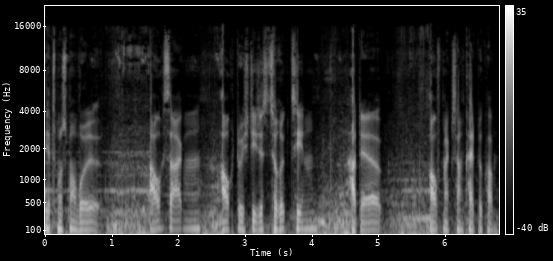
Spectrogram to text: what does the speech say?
Jetzt muss man wohl auch sagen, auch durch dieses Zurückziehen hat er Aufmerksamkeit bekommen.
